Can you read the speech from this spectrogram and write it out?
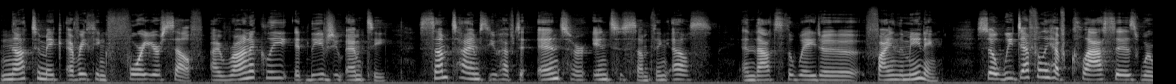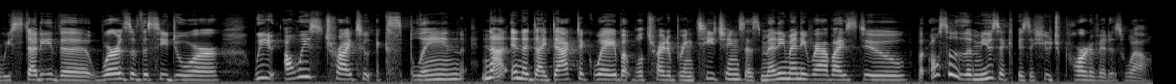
not to make everything for yourself. Ironically, it leaves you empty. Sometimes you have to enter into something else, and that's the way to find the meaning. So we definitely have classes where we study the words of the Siddur. We always try to explain, not in a didactic way, but we'll try to bring teachings, as many, many rabbis do. But also the music is a huge part of it as well.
